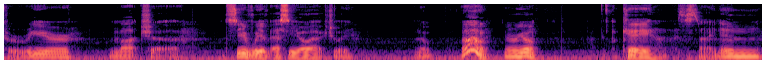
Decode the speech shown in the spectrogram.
career matcha. Let's see if we have SEO actually. Nope. Oh, there we go. Okay, let's sign in.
